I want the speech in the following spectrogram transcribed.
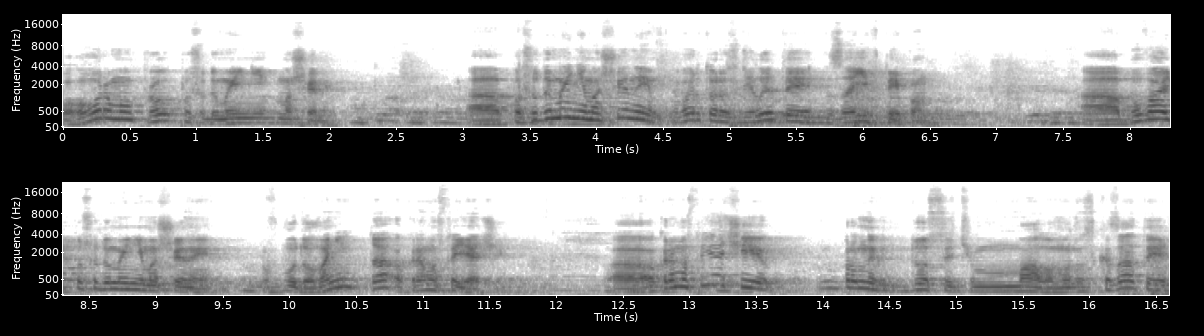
Поговоримо про посудомийні машини. Посудомийні машини варто розділити за їх типом. Бувають посудомийні машини вбудовані та окремо стоячі. Окремо стоячі, про них досить мало можна сказати.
